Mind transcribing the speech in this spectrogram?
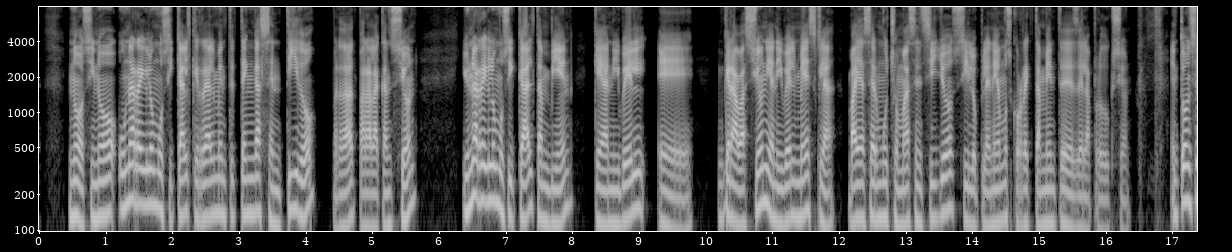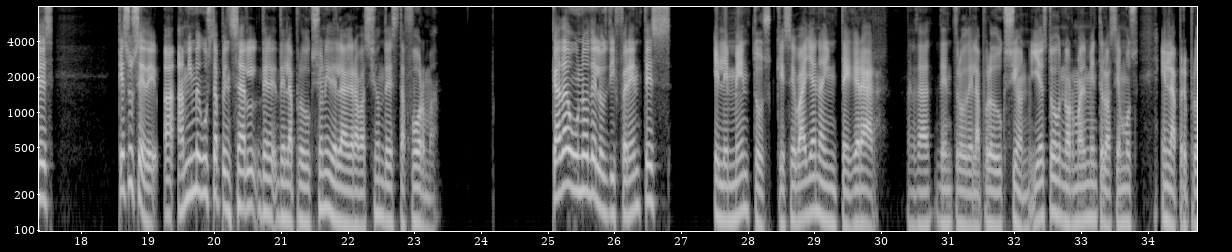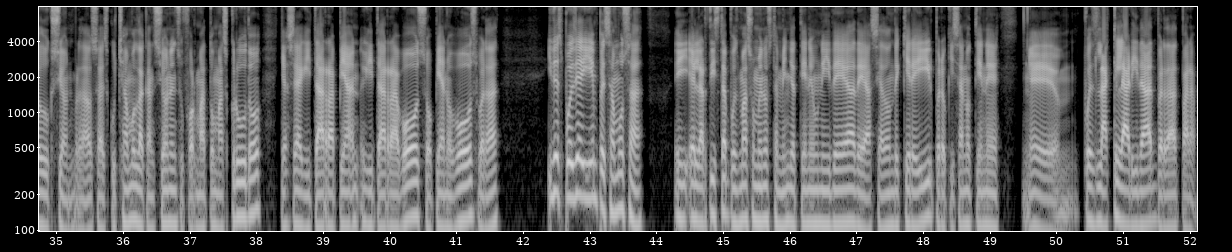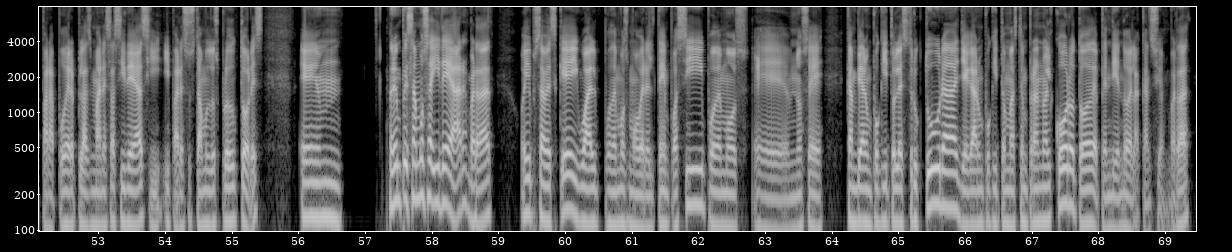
no, sino un arreglo musical que realmente tenga sentido, ¿verdad? Para la canción. Y un arreglo musical también que a nivel eh, grabación y a nivel mezcla vaya a ser mucho más sencillo si lo planeamos correctamente desde la producción. Entonces, ¿qué sucede? A, mí me gusta pensar de la producción y de la grabación de esta forma. Cada uno de los diferentes elementos que se vayan a integrar ¿verdad? Dentro de la producción. Y esto normalmente lo hacemos en la preproducción, ¿verdad? O sea, escuchamos la canción en su formato más crudo, ya sea guitarra, piano, guitarra voz o piano voz, ¿verdad? Y después de ahí empezamos a... Y el artista pues más o menos también ya tiene una idea de hacia dónde quiere ir, pero quizá no tiene eh, pues la claridad, ¿verdad? Para, para, poder plasmar esas ideas y, para eso estamos los productores. Em, pero empezamos a idear, ¿verdad? Oye, pues sabes qué, igual podemos mover el tempo así, podemos, eh, no sé, cambiar un poquito la estructura, llegar un poquito más temprano al coro, todo dependiendo de la canción, ¿verdad?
